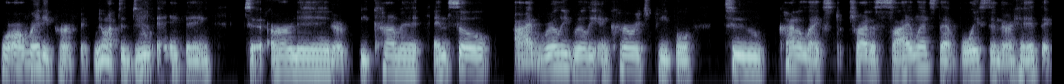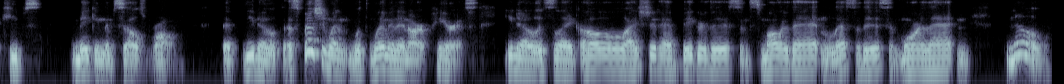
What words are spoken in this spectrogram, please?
We're already perfect. We don't have to do yeah. anything to earn it or become it. And so I really, really encourage people to kind of like st- try to silence that voice in their head that keeps making themselves wrong. That, you know, especially when with women in our appearance, you know, it's like, oh, I should have bigger this and smaller that and less of this and more of that. And no,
